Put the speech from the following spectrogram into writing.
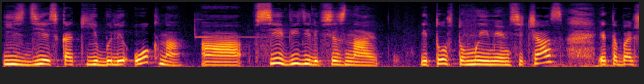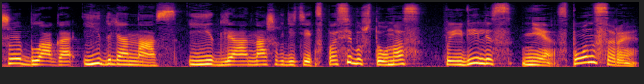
И здесь какие были окна, а, все видели, все знают. И то, что мы имеем сейчас, это большое благо и для нас, и для наших детей. Спасибо, что у нас появились не спонсоры,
